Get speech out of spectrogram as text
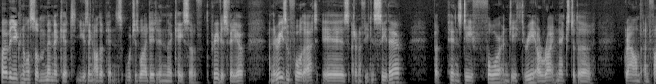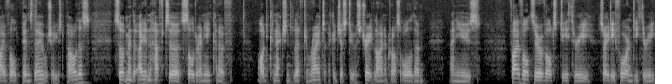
However, you can also mimic it using other pins, which is what I did in the case of the previous video. And the reason for that is, I don't know if you can see there, but pins D4 and D3 are right next to the ground and 5 volt pins there, which I used to power this. So it meant that I didn't have to solder any kind of odd connections left and right. I could just do a straight line across all of them and use 5 volt, 0 volt, D3, sorry, D4 and D3,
